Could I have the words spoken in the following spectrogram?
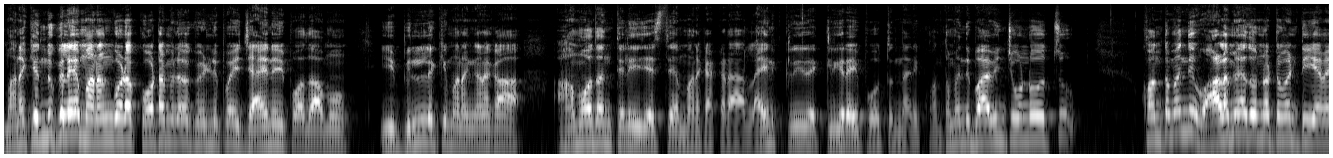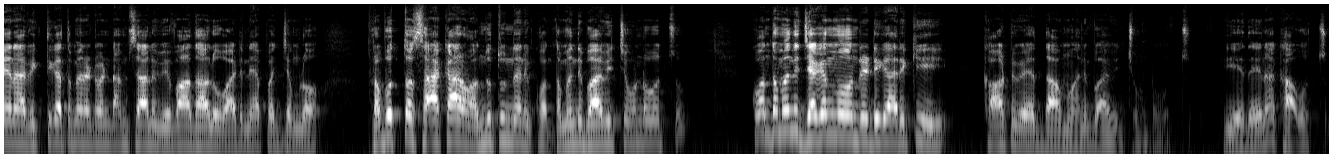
మనకెందుకులే మనం కూడా కూటమిలోకి వెళ్ళిపోయి జాయిన్ అయిపోదాము. ఈ బిల్లులకి మనం గనక ఆమోదం తెలియజేస్తే మనకు అక్కడ లైన్ క్లియర్ క్లియర్ అయిపోతుందని కొంతమంది భావించి ఉండవచ్చు. కొంతమంది వాళ్ళ మీద ఉన్నటువంటి ఏమైనా వ్యక్తిగతమైనటువంటి అంశాలు వివాదాలు వాటి నేపథ్యంలో ప్రభుత్వ సహకారం అందుతుందని కొంతమంది భావించి ఉండవచ్చు. కొంతమంది జగన్మోహన్ రెడ్డి గారికి కాటు వేద్దాము అని భావించి ఉండవచ్చు. ఏదైనా కావచ్చు.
